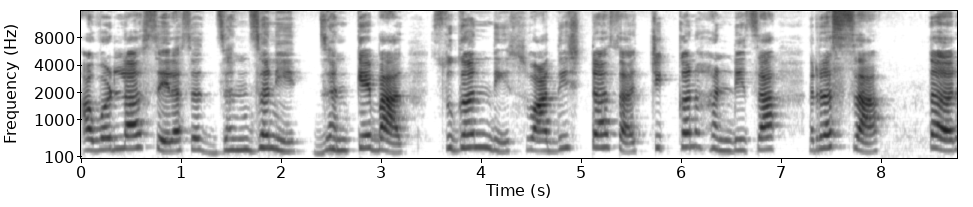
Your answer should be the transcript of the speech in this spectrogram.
आवडलं असेल असं झणझणीत झणकेबाज सुगंधी स्वादिष्ट असा चिकन हंडीचा रस्सा तर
